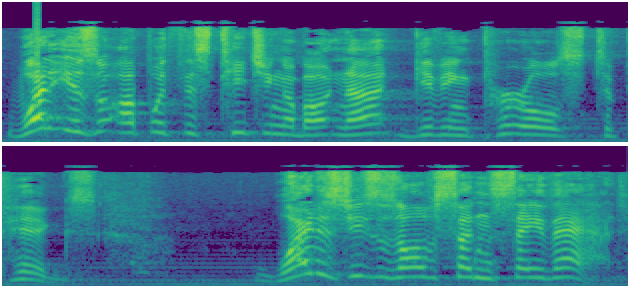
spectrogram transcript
What is up with this teaching about not giving pearls to pigs? Why does Jesus all of a sudden say that?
